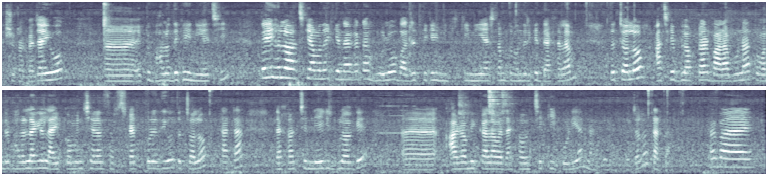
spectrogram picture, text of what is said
একশো টাকা। যাই হোক একটু ভালো দেখেই নিয়েছি। তো এই হলো আজকে আমাদের কেনাকাটা হলো। বাজার থেকে কী নিয়ে আসলাম তোমাদেরকে দেখালাম। তো চলো, আজকে ব্লগটা আর বাড়াবো না। তোমাদের ভালো লাগলে লাইক কমেন্ট শেয়ার আর সাবস্ক্রাইব করে দিও। তো চলো, টাটা। দেখা হচ্ছে নেক্সট ব্লগে আগামীকাল আবার দেখা হচ্ছে কী করি আর না করি। তো চলো, টাটা। 拜拜。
